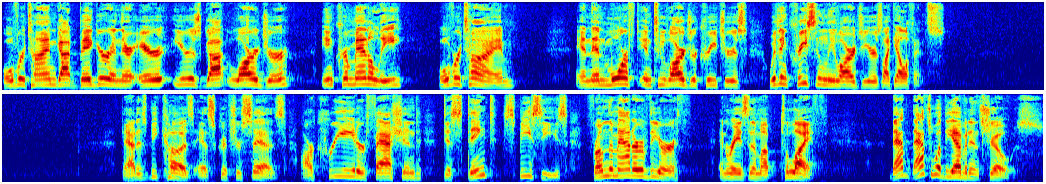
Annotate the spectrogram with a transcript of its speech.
over time got bigger and their ears got larger incrementally over time and then morphed into larger creatures with increasingly large ears like elephants. That is because, as Scripture says, our Creator fashioned distinct species from the matter of the earth and raised them up to life. That, that's what the evidence shows.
